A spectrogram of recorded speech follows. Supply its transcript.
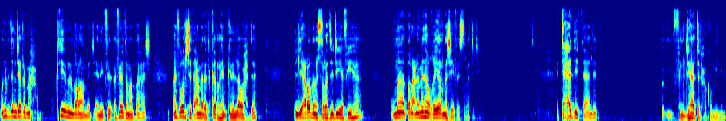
ونبدأ نجرب معهم وكثير من البرامج يعني في 2018 ما في ورشة عمل أذكرها يمكن إلا واحدة اللي عرضنا استراتيجية فيها وما طلعنا منها وغيرنا شيء في الاستراتيجية. التحدي الثالث في الجهات الحكومية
